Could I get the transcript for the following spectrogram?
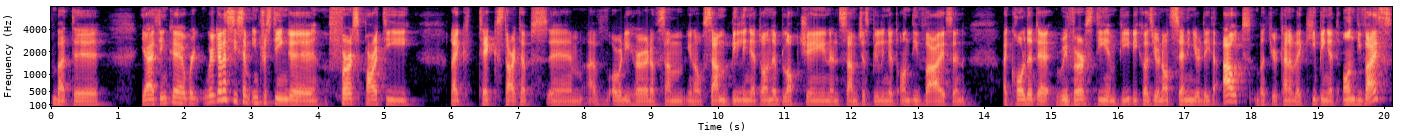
But uh, yeah i think uh, we're, we're gonna see some interesting uh, first party like tech startups. Um, i've already heard of some you know some building it on the blockchain and some just building it on device and i called it a reverse dmp because you're not sending your data out but you're kind of like keeping it on device.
